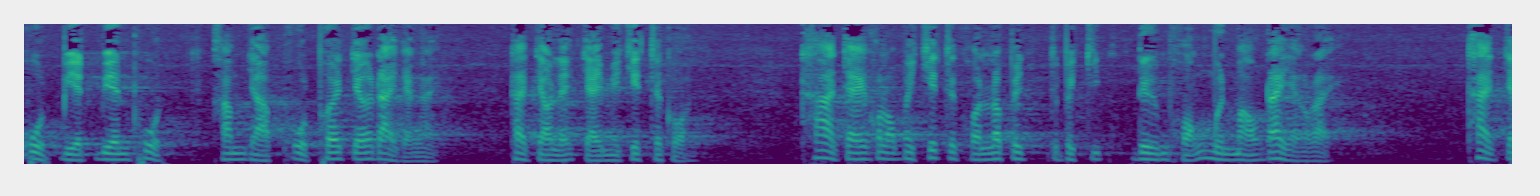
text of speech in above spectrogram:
พูดเบียดเบียนพูดคำหยาบพูดเพ้อเจ้อได้ยังไง ถ้าเจ้าและใจไม่คิดซะก่อน ถ้าใจของเราไม่คิดซะก่อน เราไปจะไปกินดื่มของมึนเมาได้อย่างไร ถ้าใจ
